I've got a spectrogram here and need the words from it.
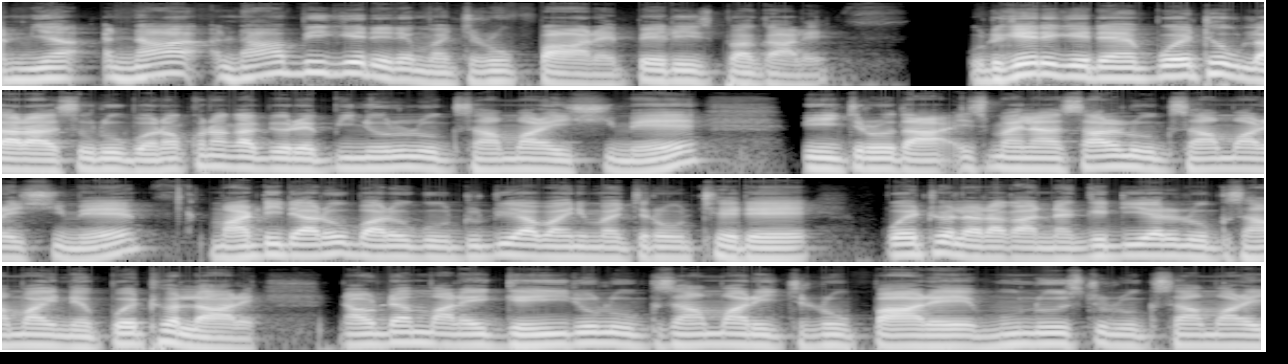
အများအနာအနာပြီးခဲ့တဲ့ထဲမှာကျွန်တော်ပါတယ် Palace ဘက်ကလည်းဟိုတကယ်တကယ်တမ်းပွဲထုတ်လာတာဆိုလို့ပေါ့နော်ခုနကပြောတဲ့ပီနိုလို့ကစားမတွေရှိမယ်ပြီးရင်ကျွန်တော်ဒါအစ္စမိုင်လာဆာလို့ကစားမတွေရှိမယ်မာတီတာတို့ဘာလို့ကိုဒုတိယပိုင်းဒီမှာကျွန်တော်ထည့်တယ် ပွဲထွက်လာတာကနဂီတီယာတို့လိုကစားမတွေနဲ့ပွဲထွက်လာတယ်။နောက်တက်မှာလည်းဂေဂျီတို့လိုကစားမတွေကျွန်တော်ပါတယ်။မူနိုစ်တို့လိုကစားမတွေ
